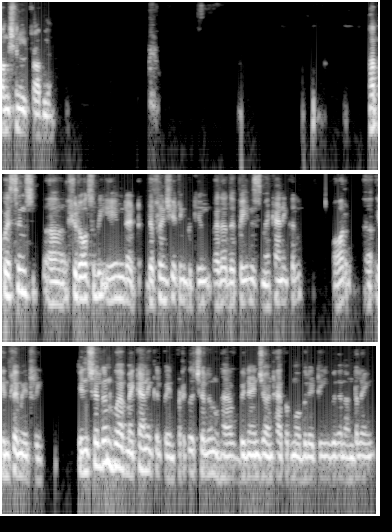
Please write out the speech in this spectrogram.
functional problem. Our questions uh, should also be aimed at differentiating between whether the pain is mechanical or uh, inflammatory. In children who have mechanical pain, particularly children who have benign joint hypermobility with an underlying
